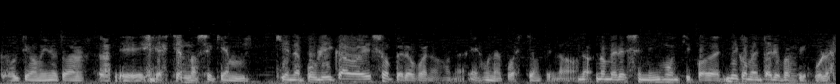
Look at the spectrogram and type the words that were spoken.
el último minuto de nuestra eh, gestión. No sé quién quién ha publicado eso, pero bueno, es una cuestión que no, no, merece ningún tipo de comentario particular.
